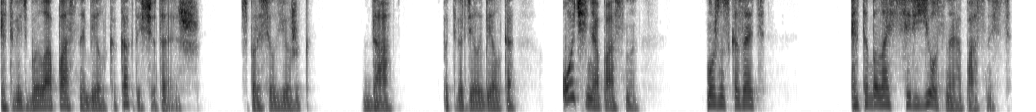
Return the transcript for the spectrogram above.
«Это ведь было опасно, Белка, как ты считаешь?» — спросил ежик. «Да», — подтвердила Белка. «Очень опасно. Можно сказать, это была серьезная опасность.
